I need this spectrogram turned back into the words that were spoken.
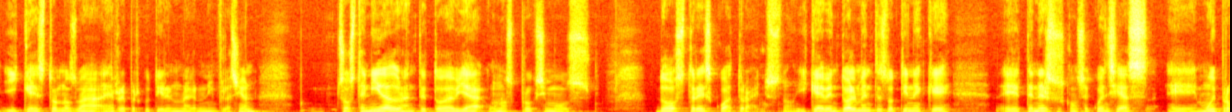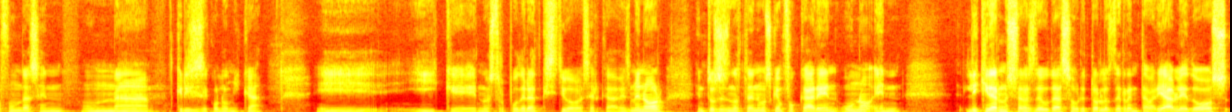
y que esto nos va a repercutir en una gran inflación sostenida durante todavía unos próximos dos, tres, cuatro años, ¿no? y que eventualmente esto tiene que eh, tener sus consecuencias eh, muy profundas en una crisis económica y, y, que nuestro poder adquisitivo va a ser cada vez menor. Entonces nos tenemos que enfocar en, uno, en liquidar nuestras deudas, sobre todo las de renta variable. Dos,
